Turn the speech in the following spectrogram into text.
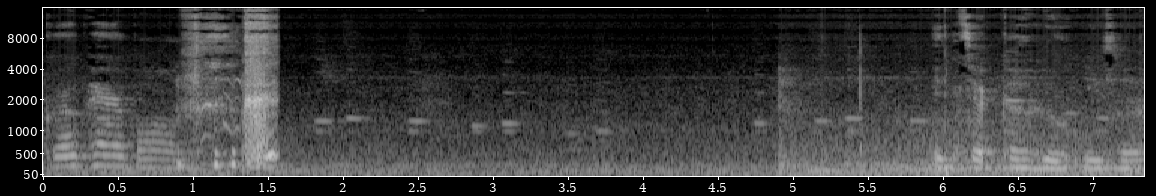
Grow pair of balls. Insert Kahoot music.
